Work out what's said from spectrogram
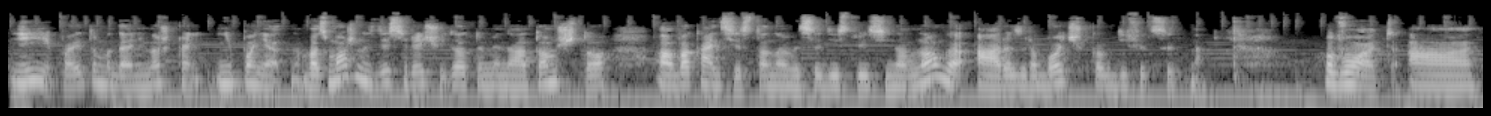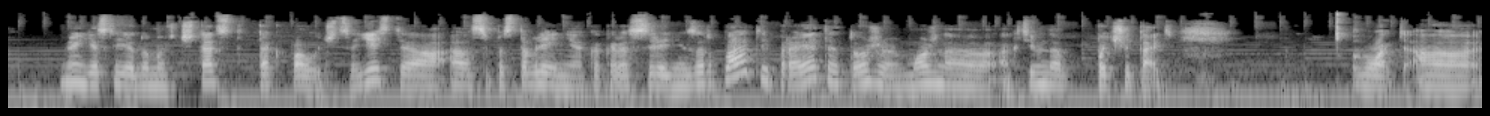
и поэтому, да, немножко непонятно. Возможно, здесь речь идет именно о том, что а, вакансий становится действительно много, а разработчиков дефицитно. Вот. А, ну, если, я думаю, вчитаться, то так получится. Есть а, а, сопоставление как раз средней зарплаты, и про это тоже можно активно почитать. Вот. А,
